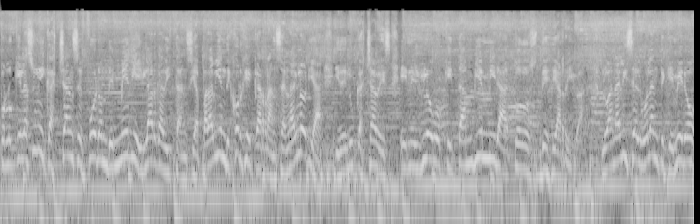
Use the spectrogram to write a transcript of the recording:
por lo que las únicas chances fueron de media y larga distancia, para bien de Jorge Carranza en la gloria y de Lucas Chávez en el globo que también mira a todos desde arriba. Lo analiza el volante quemero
